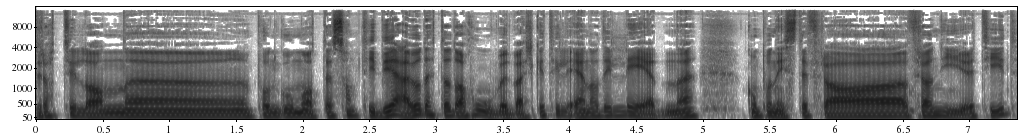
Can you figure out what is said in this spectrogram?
dratt til land eh, på en god måte. Samtidig er jo dette da hovedverket til en av de ledende komponister fra, fra nyere tid.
